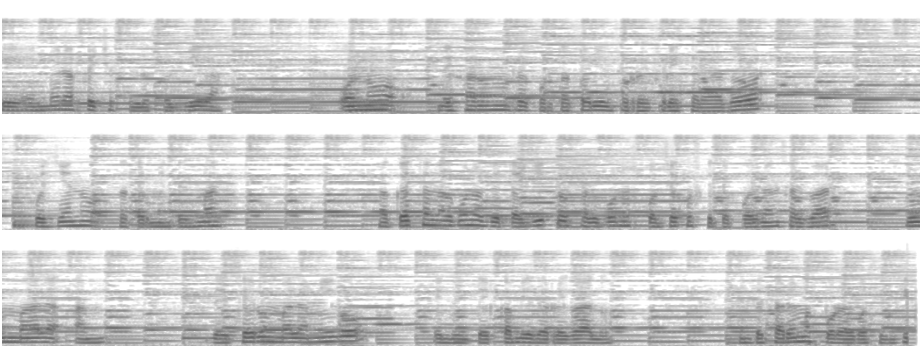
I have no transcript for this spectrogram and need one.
que en mera fecha se les olvida o no dejaron un recordatorio en su refrigerador, pues ya no te atormentes más. Acá están algunos detallitos, algunos consejos que te podrán salvar de un mal de ser un mal amigo en el intercambio de regalos. Empezaremos por algo sencillo.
